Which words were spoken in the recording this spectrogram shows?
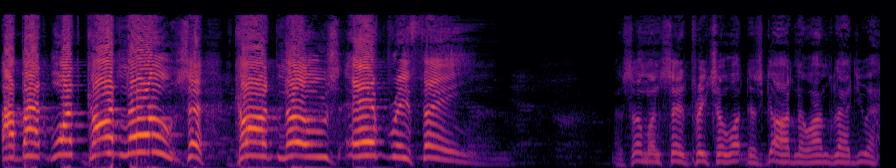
about what God knows. God knows everything. Now, someone said, Preacher, what does God know? I'm glad you asked.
